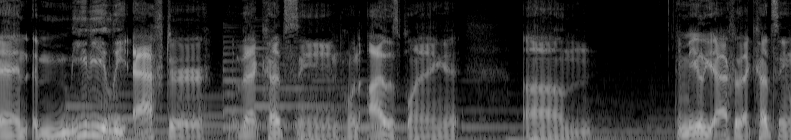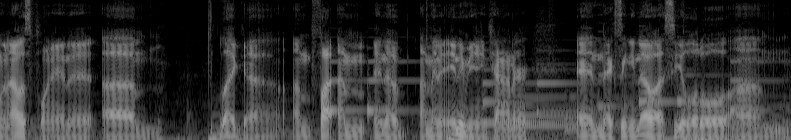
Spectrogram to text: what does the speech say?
and immediately after that cutscene, when I was playing it, um, immediately after that cutscene when I was playing it, um, like uh, I'm fi- I'm in a I'm in an enemy encounter, and next thing you know, I see a little um,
